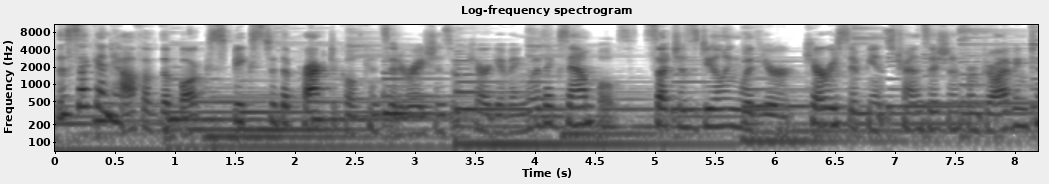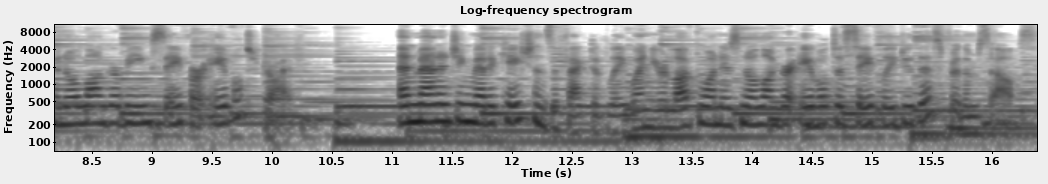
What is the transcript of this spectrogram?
the second half of the book speaks to the practical considerations of caregiving with examples, such as dealing with your care recipient's transition from driving to no longer being safe or able to drive, and managing medications effectively when your loved one is no longer able to safely do this for themselves.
